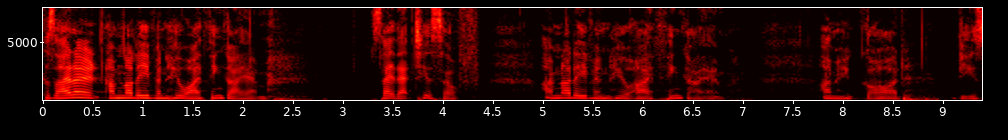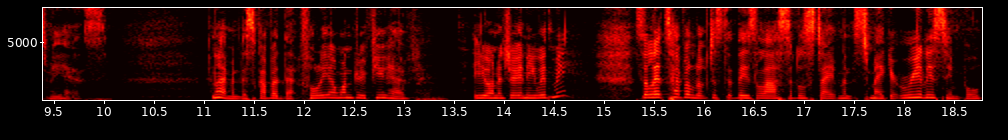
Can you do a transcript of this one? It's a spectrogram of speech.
Because I don't, I'm not even who I think I am. Say that to yourself. I'm not even who I think I am. I'm who God views me as. And I haven't discovered that fully. I wonder if you have. Are you on a journey with me? So let's have a look just at these last little statements to make it really simple.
